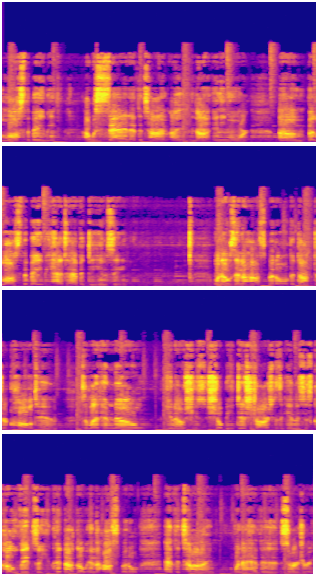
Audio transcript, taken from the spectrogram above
lost the baby. I was sad at the time. I am not anymore. Um, but lost the baby, had to have a D&C. When I was in the hospital, the doctor called him to let him know, you know, she's she'll be discharged because again, this is COVID, so you could not go in the hospital at the time when I had the surgery.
